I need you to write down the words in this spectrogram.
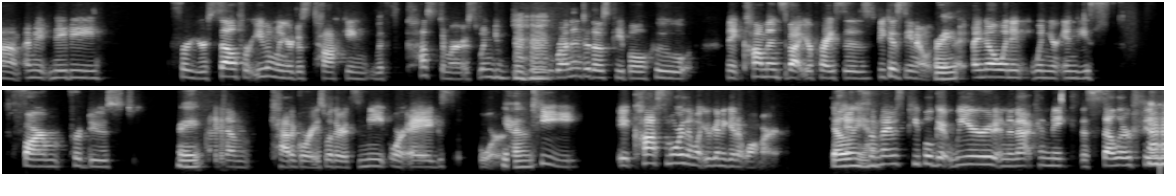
um, I mean, maybe for yourself or even when you're just talking with customers, when you, mm-hmm. when you run into those people who make comments about your prices, because, you know, right. I, I, know when, when you're in these farm produced right. item categories, whether it's meat or eggs or yeah. tea, it costs more than what you're going to get at Walmart. Oh, and yeah. sometimes people get weird and then that can make the seller feel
